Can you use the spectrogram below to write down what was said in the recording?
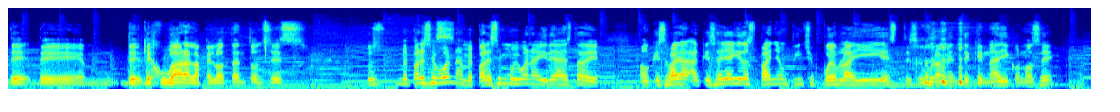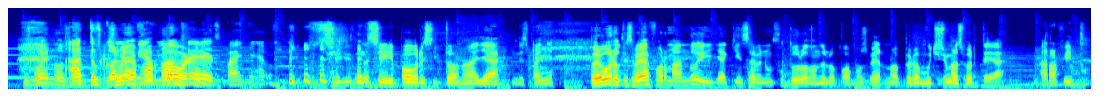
de, de- de- de jugar a la pelota. Entonces, pues me parece buena, me parece muy buena idea esta de, aunque se vaya, aunque se haya ido a España, un pinche pueblo ahí, este, seguramente que nadie conoce. Pues bueno, o sea, a tu pues vaya colonia pobre de España. Sí, sí, pobrecito, ¿no? Allá en España. Pero bueno, que se vaya formando y ya quién sabe en un futuro dónde lo podamos ver, ¿no? Pero muchísima suerte a, a Rafita.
